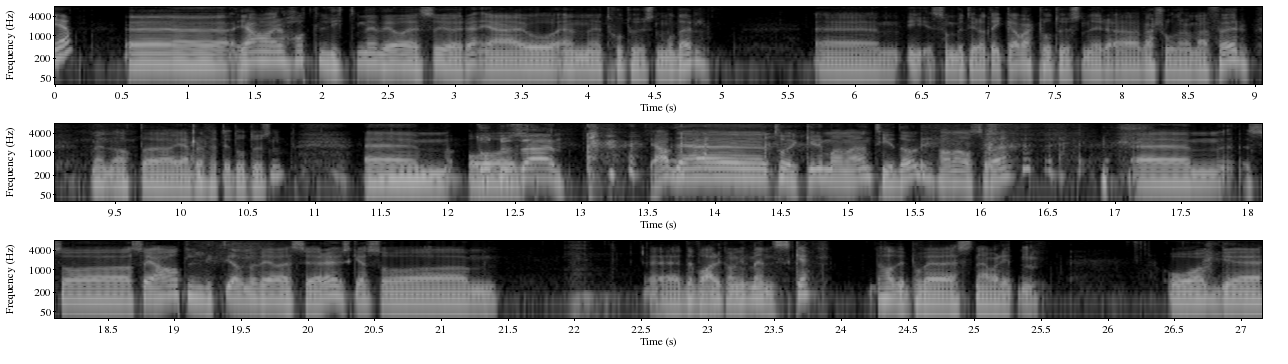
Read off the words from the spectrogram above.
Ja. Uh, jeg har hatt litt med VHS å gjøre. Jeg er jo en 2000-modell. Uh, som betyr at det ikke har vært 2000 versjoner av meg før, men at uh, jeg ble født i 2000. Um, og- 2000! ja, det er Torker i My Man, T-Dog. Han er også det. Um, så, så jeg har hatt litt med VHS å gjøre. Jeg husker jeg så um, eh, Det var en gang et menneske. Det hadde vi på VHS da jeg var liten. Og eh,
